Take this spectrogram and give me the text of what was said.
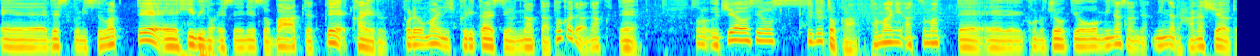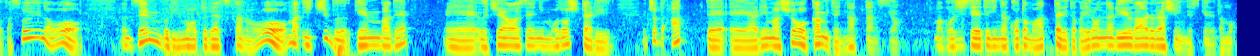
えー、デスクに座って、えー、日々の SNS をバーってやって帰る。これを毎日繰り返すようになったとかではなくて、その打ち合わせをするとか、たまに集まって、えー、この状況を皆さんで、みんなで話し合うとか、そういうのを全部リモートでやってたのを、まあ、一部現場で、えー、打ち合わせに戻したり、ちょっと会って、えー、やりましょうかみたいになったんですよ。まあ、ご時世的なこともあったりとか、いろんな理由があるらしいんですけれども。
